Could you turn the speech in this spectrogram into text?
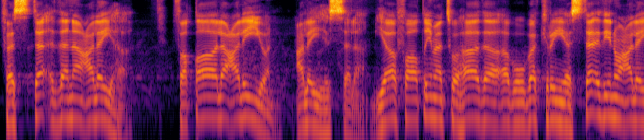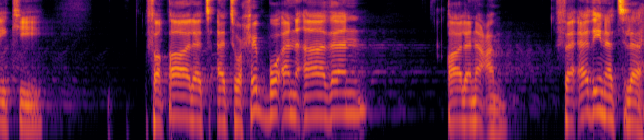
فاستأذن عليها فقال علي عليه السلام يا فاطمة هذا أبو بكر يستأذن عليك. فقالت أتحب أن آذن؟ قال نعم. فأذنت له.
